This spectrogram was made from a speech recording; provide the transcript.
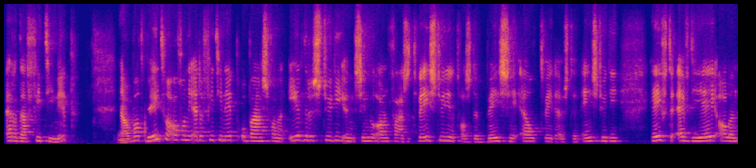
erdafitinib. Nou, wat weten we al van die erdafitinib op basis van een eerdere studie, een single-arm fase 2-studie, dat was de BCL 2001-studie heeft de FDA al een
